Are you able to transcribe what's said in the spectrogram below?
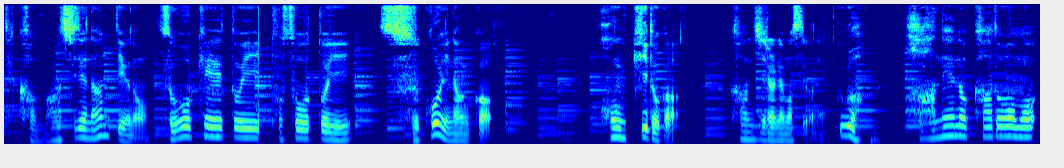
てか、マジでなんていうの？造形といい、塗装といい、すごいなんか、本気度が感じられますよね。うわ、羽の可動も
